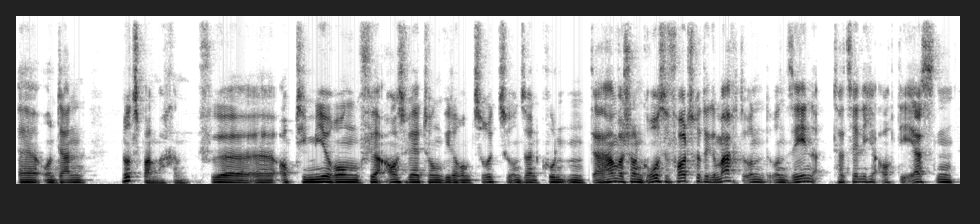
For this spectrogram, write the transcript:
Äh, und dann nutzbar machen für äh, Optimierung, für Auswertung wiederum zurück zu unseren Kunden. Da haben wir schon große Fortschritte gemacht und, und sehen tatsächlich auch die ersten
